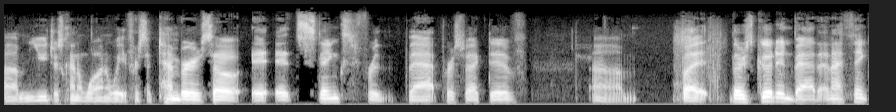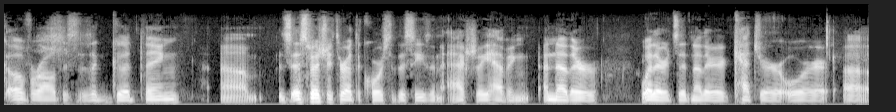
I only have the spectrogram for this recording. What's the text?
Um, you just kind of want to wait for September. So it, it stinks for that perspective. Um, but there's good and bad, and I think overall this is a good thing, um, especially throughout the course of the season. Actually having another, whether it's another catcher or uh,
